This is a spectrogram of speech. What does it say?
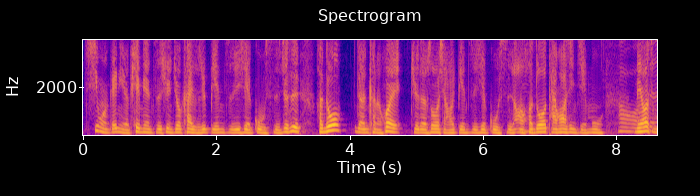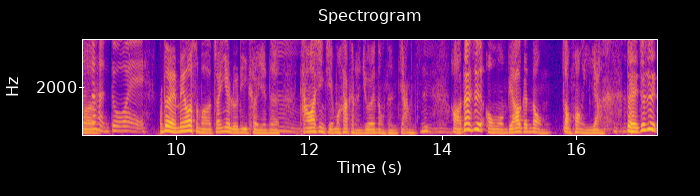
新闻给你的片面资讯就开始去编织一些故事，就是很多人可能会觉得说想要编织一些故事哦，很多谈话性节目没有什么，是很多哎，对，没有什么专业伦理可言的谈话性节目，它可能就会弄成这样子。好，但是我们不要跟那种状况一样，对，就是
